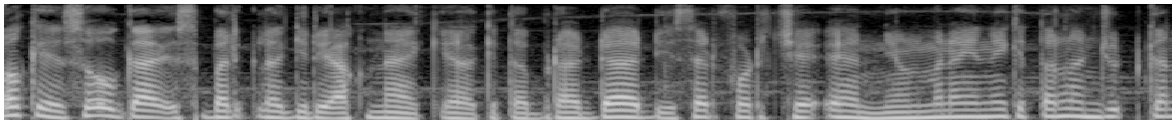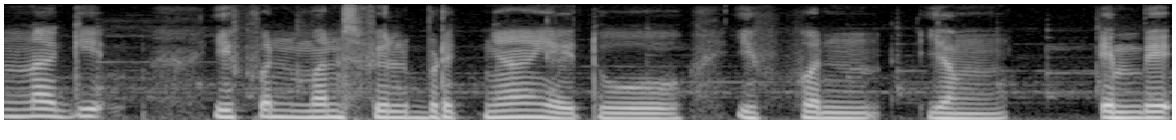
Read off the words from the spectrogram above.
Oke, okay, so guys, balik lagi di Aknaik ya. Kita berada di server CN yang mana ini kita lanjutkan lagi event Mansfield Breaknya yaitu event yang MB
